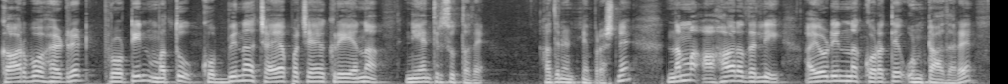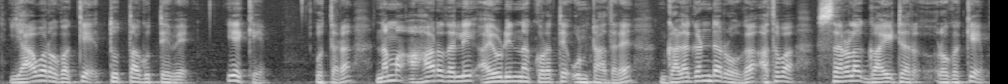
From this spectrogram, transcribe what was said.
ಕಾರ್ಬೋಹೈಡ್ರೇಟ್, ಪ್ರೋಟೀನ್ ಮತ್ತು ಕೊಬ್ಬಿನ ಚಯಾಪಚಯ ಕ್ರಿಯೆಯನ್ನು ನಿಯಂತ್ರಿಸುತ್ತದೆ. ಹದಿನೆಂಟನೇ ಪ್ರಶ್ನೆ, ನಮ್ಮ ಆಹಾರದಲ್ಲಿ ಅಯೋಡಿನ್ನ ಕೊರತೆ ಉಂಟಾದರೆ ಯಾವ ರೋಗಕ್ಕೆ ತುತ್ತಾಗುತ್ತೇವೆ? ಏಕೆ? ಉತ್ತರ, ನಮ್ಮ ಆಹಾರದಲ್ಲಿ ಅಯೋಡಿನ್ನ ಕೊರತೆ ಉಂಟಾದರೆ ಗಳಗಂಡ ರೋಗ ಅಥವಾ ಸರಳ ಗಾಯಿಟರ್ ರೋಗಕ್ಕೆ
